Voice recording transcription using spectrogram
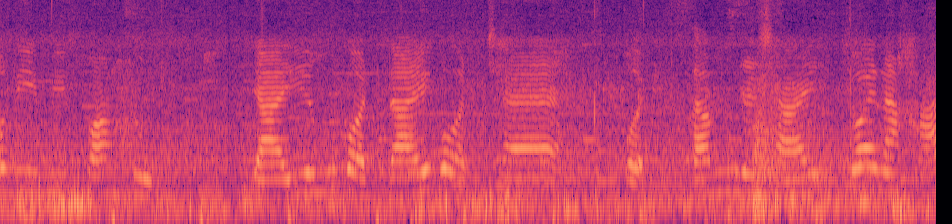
คดีมีความสุข อย่าลืมกดไลค์กดแชร์ กดซ้ำจะใช้ด้วยนะคะ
